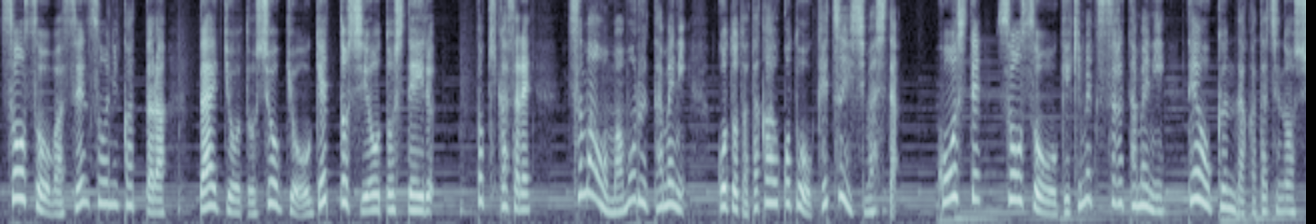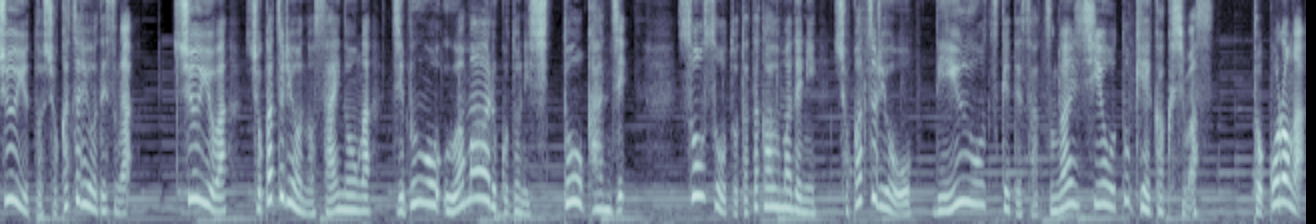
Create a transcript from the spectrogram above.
曹操は戦争に勝ったら大京と小京をゲットしようとしていると聞かされ妻を守るために呉と戦うことを決意しました。こうして曹操を撃滅するために手を組んだ形の周囲と諸葛亮ですが周囲は諸葛亮の才能が自分を上回ることに嫉妬を感じ曹操と戦うまでに諸葛亮を理由をつけて殺害しようと計画します。ところが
